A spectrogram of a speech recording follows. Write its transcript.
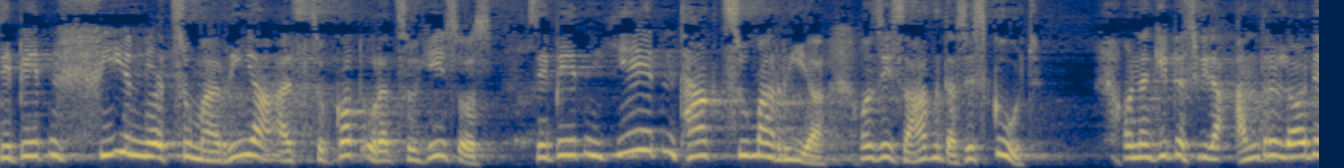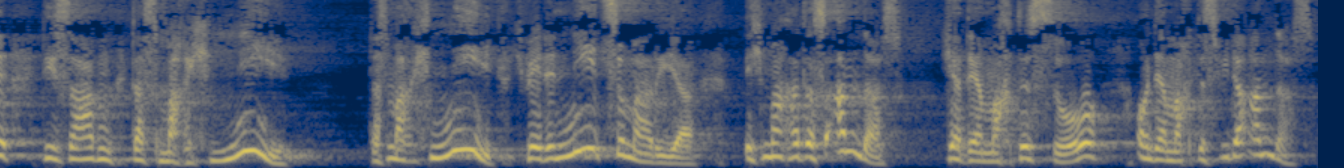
Die beten viel mehr zu Maria als zu Gott oder zu Jesus. Sie beten jeden Tag zu Maria und sie sagen, das ist gut. Und dann gibt es wieder andere Leute, die sagen, das mache ich nie. Das mache ich nie. Ich bete nie zu Maria. Ich mache das anders. Ja, der macht es so und der macht es wieder anders.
